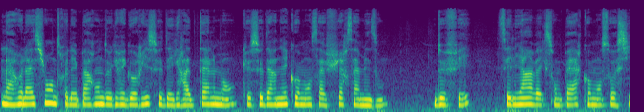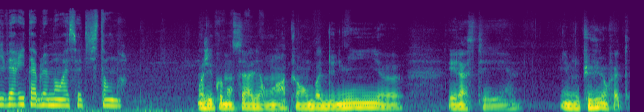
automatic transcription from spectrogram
La relation entre les parents de Grégory se dégrade tellement que ce dernier commence à fuir sa maison. De fait, ses liens avec son père commencent aussi véritablement à se distendre. Moi, j'ai commencé à aller en- un peu en boîte de nuit. euh, et là, c'était. Ils m'ont plus vu, en fait.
